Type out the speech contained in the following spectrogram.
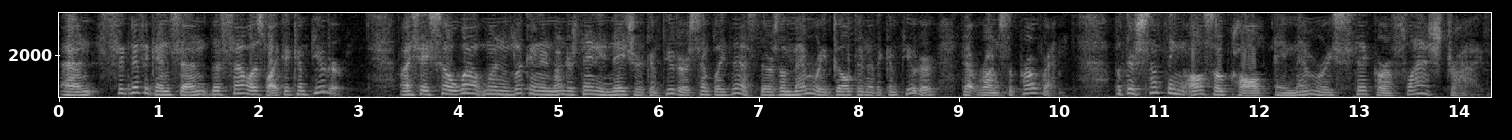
and significance and the cell is like a computer. I say, so well, when looking and understanding the nature of computer is simply this. There's a memory built into the computer that runs the program. But there's something also called a memory stick or a flash drive.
